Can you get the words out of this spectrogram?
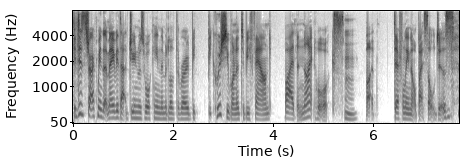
It did strike me that maybe that June was walking in the middle of the road be- because she wanted to be found by the Nighthawks, but definitely not by soldiers.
